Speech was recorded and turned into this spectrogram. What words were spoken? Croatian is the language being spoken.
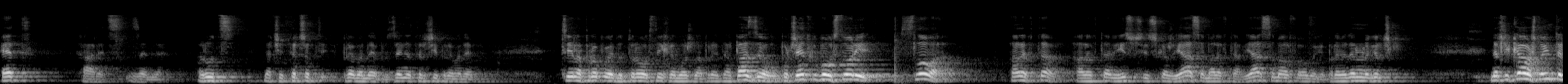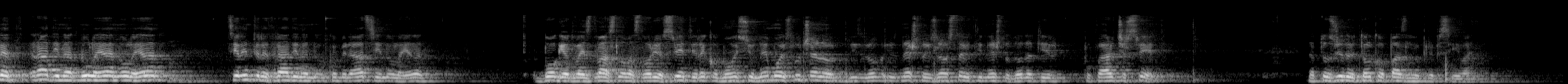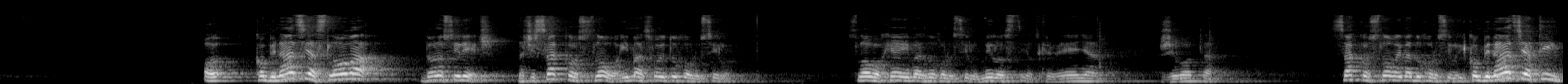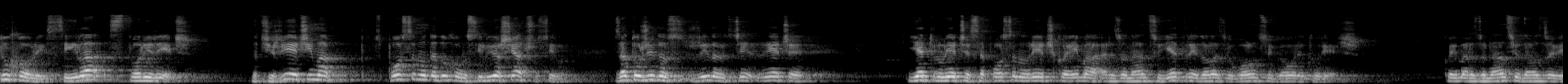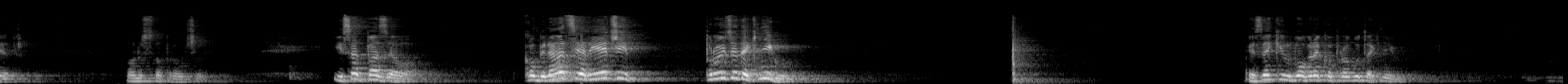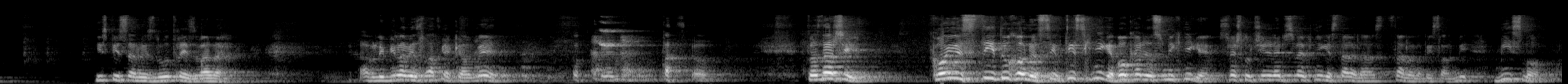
et, harec, zemlja. Ruc, znači trčati prema nebu, zemlja trči prema nebu. Cijela propoved do prvog stiha može napraviti. Ali pazite ovo, u početku Bog stvori slova, Alef Tav, Alef Tav je Isus, Isus kaže ja sam Alef Tav, ja sam Alfa Omega, prevedeno na grčki. Znači kao što internet radi na 0101, cijeli internet radi na kombinaciji 01, Bog je od 22 slova stvorio svijet i rekao Mojsiju, nemoj slučajno nešto izostaviti, nešto dodati jer pokvarit ćeš svijet. Da to židovi toliko pazili u prepisivanju. Kombinacija slova donosi riječ. Znači svako slovo ima svoju duhovnu silu. Slovo he ima duhovnu silu milosti, otkrivenja, života. Svako slovo ima duhovnu silu. I kombinacija tih duhovnih sila stvori riječ. Znači riječ ima posebno da duhovnu silu, još jaču silu. Zato židov, židovi riječe, jetru liječe sa posebnom riječ koja ima rezonanciju jetre i dolazi u bolnicu i govore tu riječ. Koja ima rezonanciju da ozdravi jetru. Oni su to proučili. I sad paze ovo. Kombinacija riječi proizvede knjigu. Ezekil Bog rekao progutaj knjigu. Ispisano iznutra izvana. Ali bila mi je slatka kao med. to znači, koji si ti duhovno sil? Ti si knjige. Bog kaže da su mi knjige. Sve što učini ne bi sve knjige stalo napisali. Mi, mi, smo,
